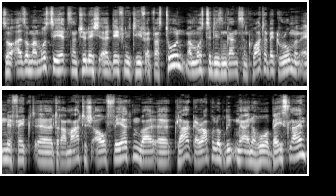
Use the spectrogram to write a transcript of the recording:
So, also man musste jetzt natürlich äh, definitiv etwas tun. Man musste diesen ganzen Quarterback-Room im Endeffekt äh, dramatisch aufwerten, weil äh, klar, Garoppolo bringt mir eine hohe Baseline,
